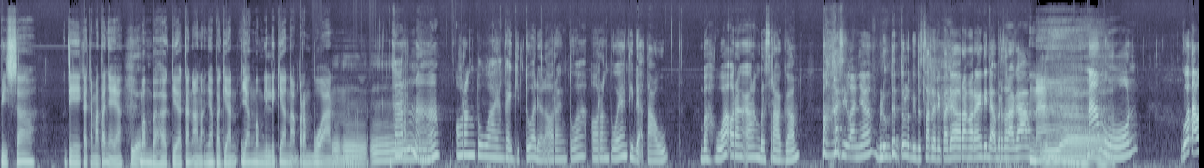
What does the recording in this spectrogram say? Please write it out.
bisa di kacamatanya ya Iya. membahagiakan anaknya bagian yang memiliki anak perempuan. Hmm, hmm. Karena orang tua yang kayak gitu adalah orang tua orang tua yang tidak tahu bahwa orang-orang berseragam penghasilannya belum tentu lebih besar daripada orang-orang yang tidak berseragam. Nah, Iya. Namun gue tahu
